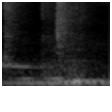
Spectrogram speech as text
Thank you.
